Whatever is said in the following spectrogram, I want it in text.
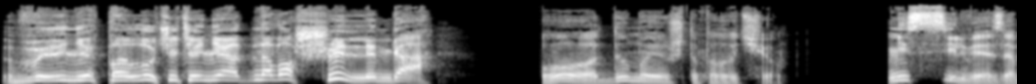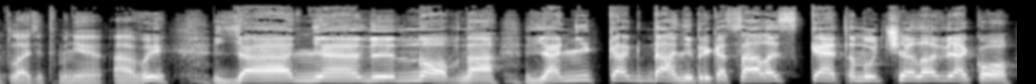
«Вы не получите ни одного шиллинга!» «О, думаю, что получу. Мисс Сильвия заплатит мне, а вы...» «Я не виновна! Я никогда не прикасалась к этому человеку!»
